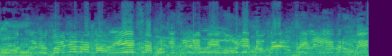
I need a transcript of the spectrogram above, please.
la cabeza porque si le pegó le toca el cerebro. ¿ves?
